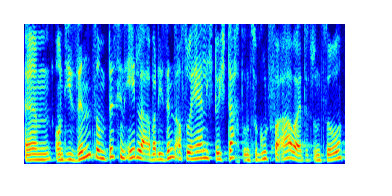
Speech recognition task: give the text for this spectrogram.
Ähm, und die sind so ein bisschen edler, aber die sind auch so herrlich durchdacht und so gut verarbeitet und so.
